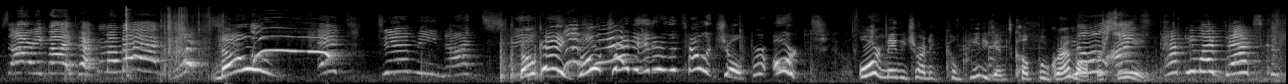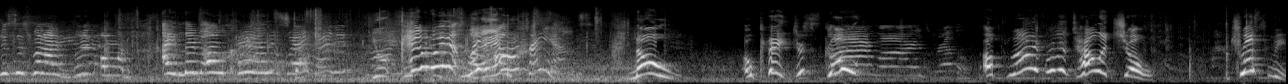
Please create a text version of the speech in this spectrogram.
Sorry, bye. Pack my bags. What? No. It's Jimmy, not Tim. Okay, go try to enter the talent show for art. Or maybe try to compete against Kung Fu Grandma for singing. I'm packing my bags because this is what I live on. I live on crayons. You, who wouldn't live on crayons? No. Okay, just go. Star Wars Rebels. Apply for the talent show. Trust me.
